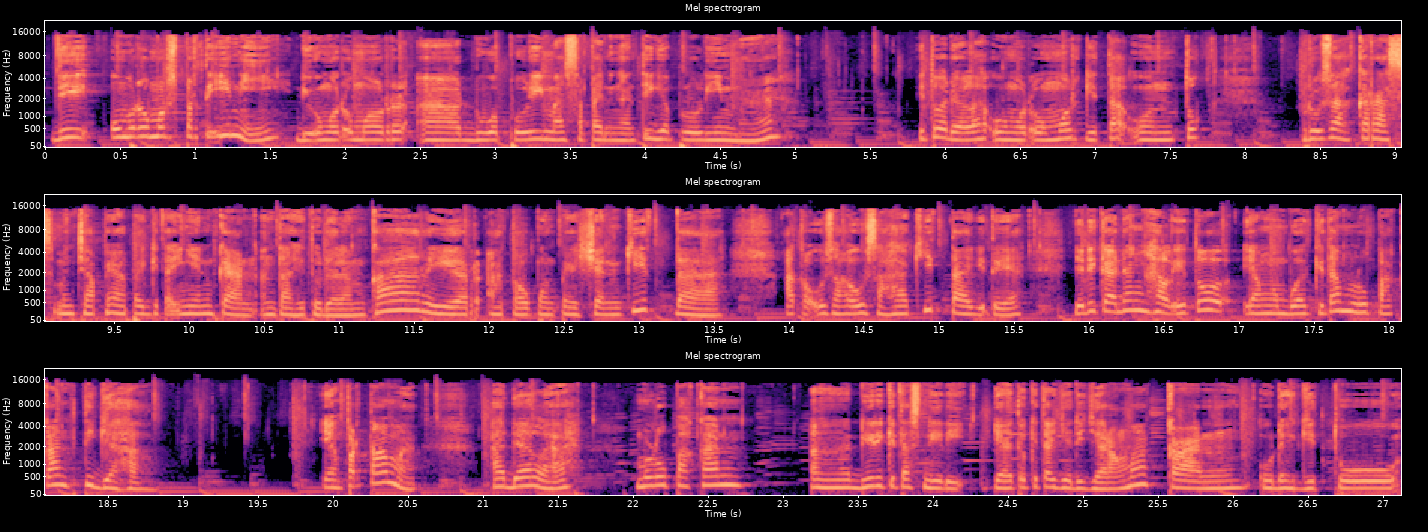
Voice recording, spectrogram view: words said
di umur-umur seperti ini di umur-umur uh, 25 sampai dengan 35 itu adalah umur-umur kita untuk berusaha keras mencapai apa yang kita inginkan, entah itu dalam karir ataupun passion kita atau usaha-usaha kita gitu ya. Jadi kadang hal itu yang membuat kita melupakan tiga hal. Yang pertama adalah melupakan uh, diri kita sendiri, yaitu kita jadi jarang makan, udah gitu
